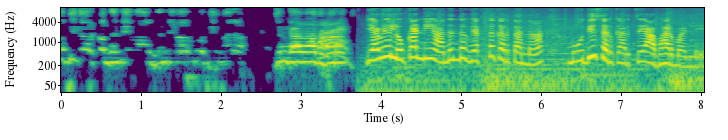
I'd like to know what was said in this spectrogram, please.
मोदी गार को धन्यवाद धन्यवाद मोदी हमारा यावेळी लोकांनी आनंद व्यक्त करताना मोदी सरकारचे आभार मानले.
